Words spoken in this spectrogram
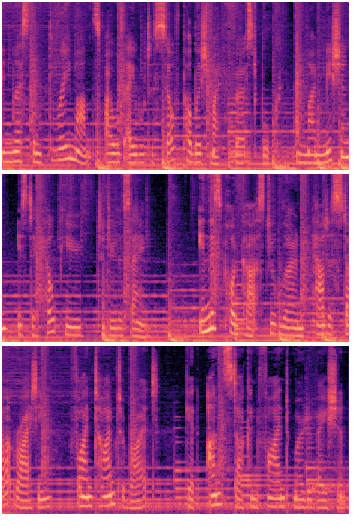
In less than three months, I was able to self publish my first book, and my mission is to help you to do the same. In this podcast, you'll learn how to start writing, find time to write, get unstuck and find motivation,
